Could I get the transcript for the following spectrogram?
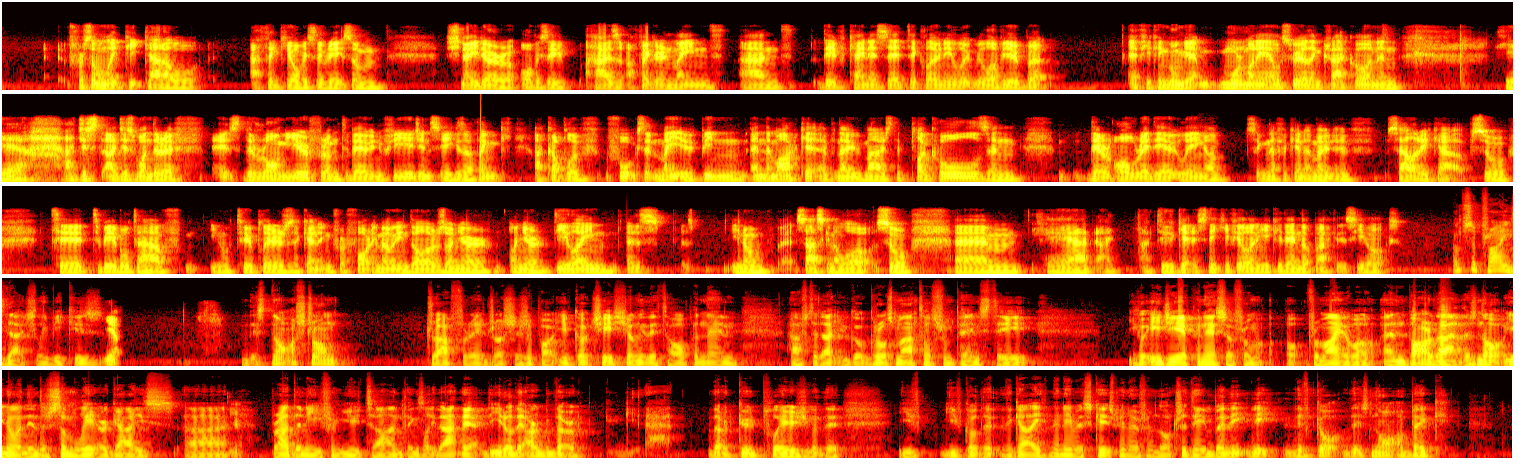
for someone like Pete Carroll, I think he obviously rates him. Schneider obviously has a figure in mind, and they've kind of said to Clowney, "Look, we love you, but if you can go and get more money elsewhere, then crack on." And yeah, I just I just wonder if it's the wrong year for him to be out in free agency because I think a couple of folks that might have been in the market have now managed to plug holes and they're already outlaying a significant amount of salary cap. So to to be able to have you know two players accounting for forty million dollars on your on your D line is you know, it's asking a lot. So, um, yeah, I, I do get the sneaky feeling he could end up back at the Seahawks. I'm surprised actually because yep, it's not a strong draft for edge rushers. Apart, you've got Chase Young at the top, and then after that you've got Gross Matos from Penn State. You got AJ Epenesa from from Iowa, and bar that, there's not you know, and then there's some later guys, uh, yeah. Brandon E from Utah and things like that. They you know they are that are that are good players. You got the you've you've got the, the guy the name escapes me now from Notre Dame, but they, they they've got it's not a big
